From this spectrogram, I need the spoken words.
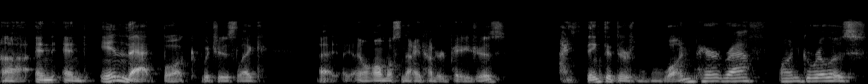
Uh, and and in that book, which is like uh, almost 900 pages, I think that there's one paragraph on guerrillas.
